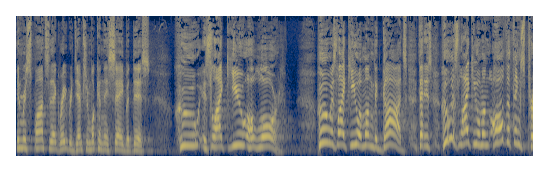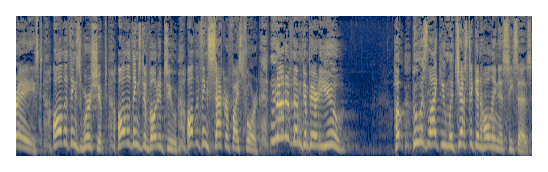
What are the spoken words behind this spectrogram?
In response to that great redemption, what can they say but this? Who is like you, O Lord? Who is like you among the gods? That is, who is like you among all the things praised, all the things worshiped, all the things devoted to, all the things sacrificed for? None of them compare to you. Who is like you, majestic in holiness, he says,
